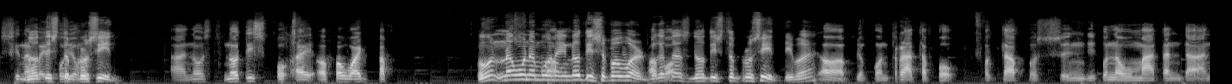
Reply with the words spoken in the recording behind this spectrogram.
sinabay Notice po to yung proceed. ah, no- notice po ay of award pa O, nauna muna Opo. yung notice of award, pagkatapos notice to proceed, di ba? oh, yung kontrata po. Pagtapos, hindi ko na umatandaan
